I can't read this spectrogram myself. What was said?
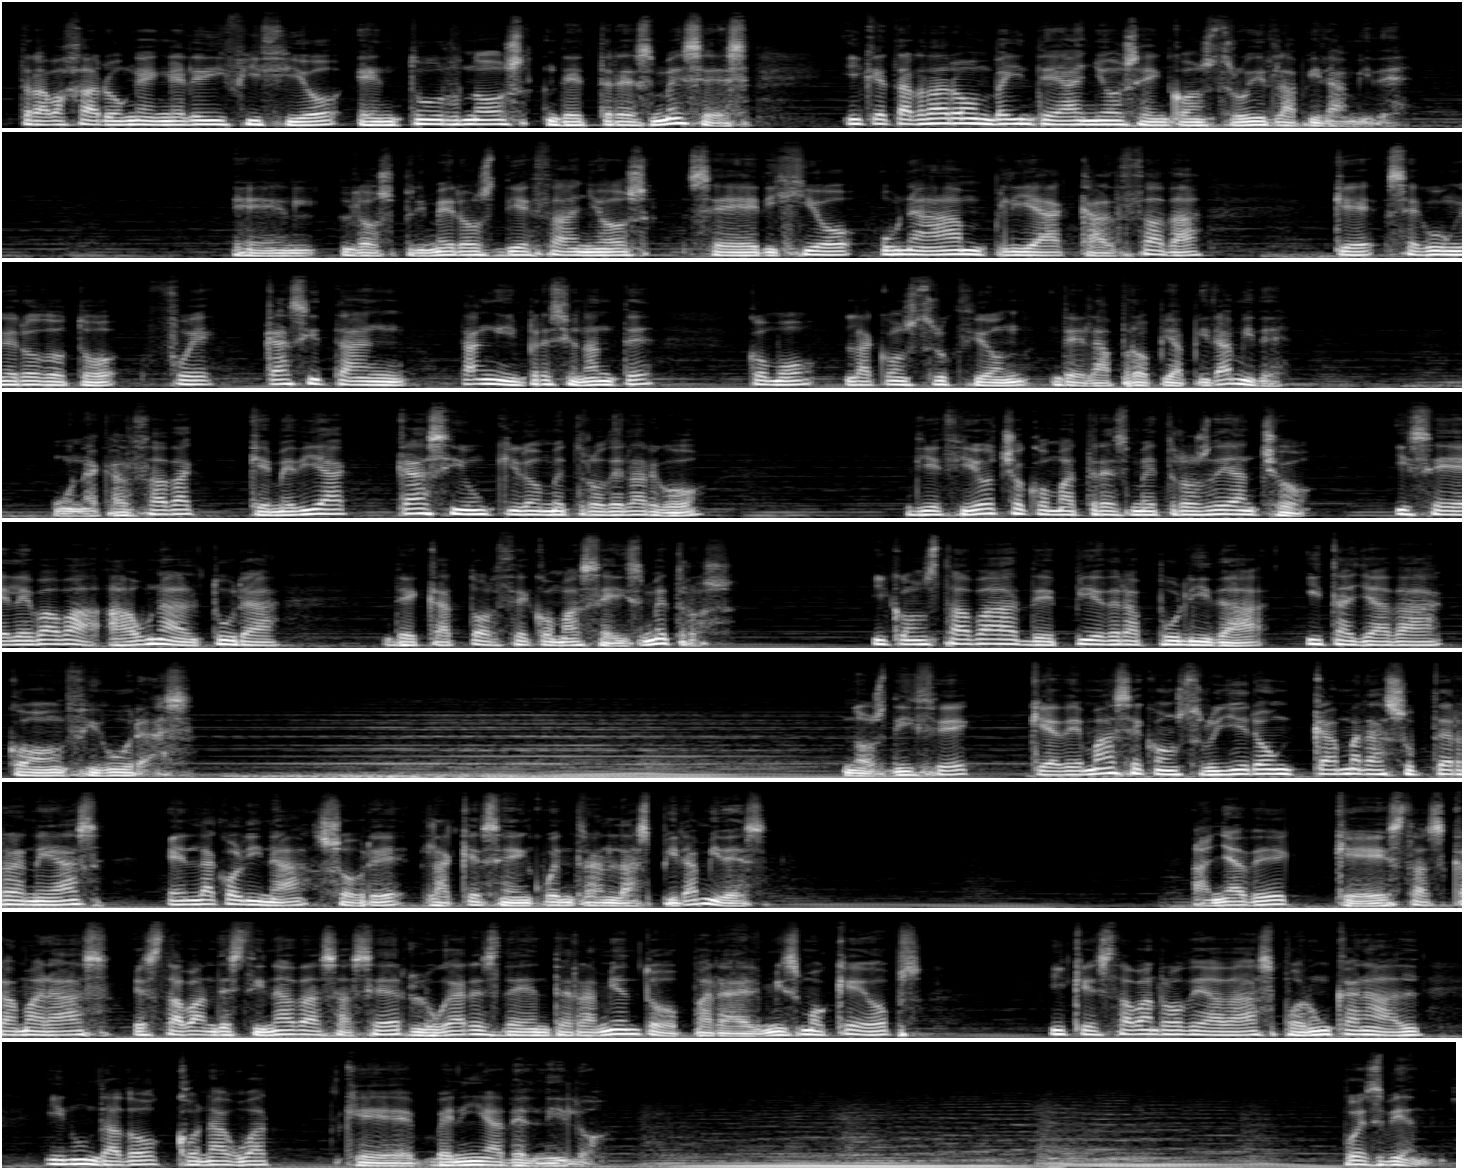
trabajaron en el edificio en turnos de tres meses y que tardaron 20 años en construir la pirámide. En los primeros diez años se erigió una amplia calzada que, según Heródoto, fue casi tan, tan impresionante como la construcción de la propia pirámide. Una calzada que medía casi un kilómetro de largo, 18,3 metros de ancho y se elevaba a una altura de 14,6 metros, y constaba de piedra pulida y tallada con figuras. Nos dice que además se construyeron cámaras subterráneas en la colina sobre la que se encuentran las pirámides. Añade que estas cámaras estaban destinadas a ser lugares de enterramiento para el mismo Keops y que estaban rodeadas por un canal inundado con agua que venía del Nilo. Pues bien,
